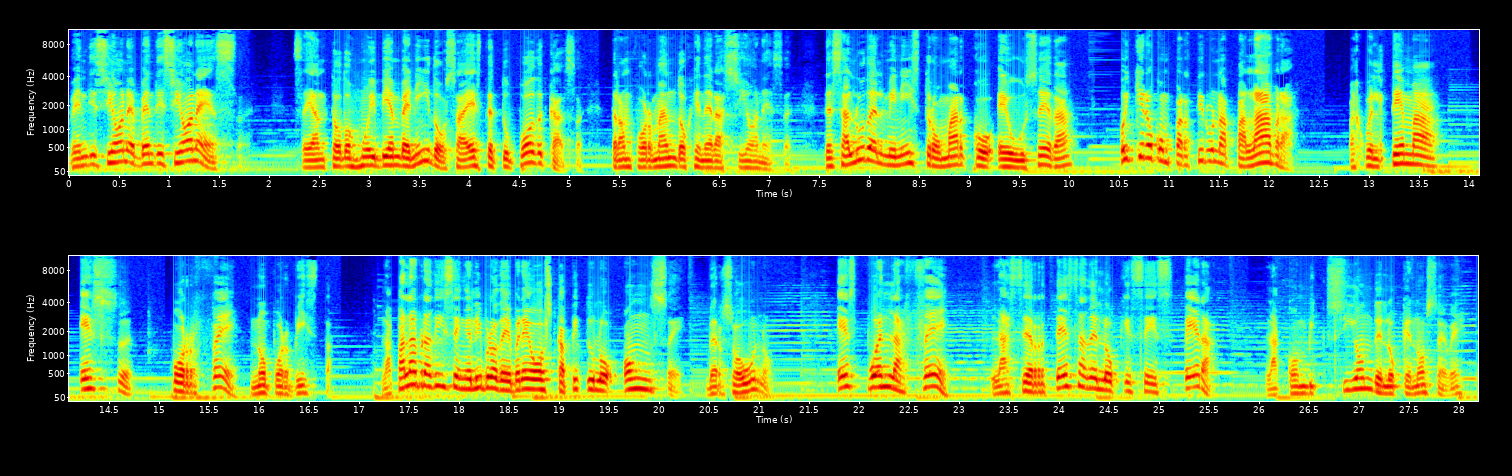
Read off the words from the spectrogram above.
Bendiciones, bendiciones. Sean todos muy bienvenidos a este tu podcast, Transformando Generaciones. Te saluda el ministro Marco Euceda. Hoy quiero compartir una palabra bajo el tema es por fe, no por vista. La palabra dice en el libro de Hebreos capítulo 11, verso 1. Es pues la fe, la certeza de lo que se espera, la convicción de lo que no se ve.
